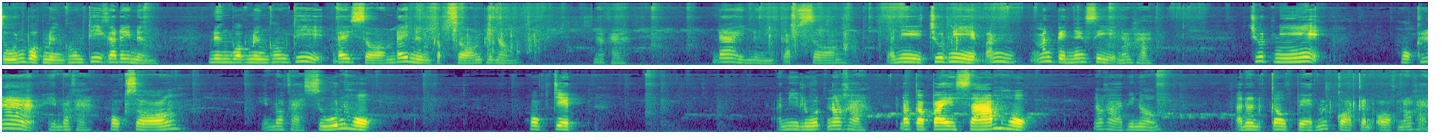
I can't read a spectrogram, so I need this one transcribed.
ศูนย์บวกหนึ่งคงที่ก็ได้หนึ่งหนึ่งบวกหนึ่งคงที่ได้สองได้หนึ่งกับสองพี่น้องนะคะได้หนึ่งกับสองวันนี้ชุดนี้มันมันเป็นยังสี่เนาะคะชุดนี้หกห้าเห็นปะค่ะหกสองเห็นปะค่ะศูนย์หกหกเจ็ดอันนี้รุดเนาะค่ะแล้วก็ไปสามหก นะคะ พี่น้อง อันนั้นเก้าแปดมันกอดกันออกเนาะค่ะ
